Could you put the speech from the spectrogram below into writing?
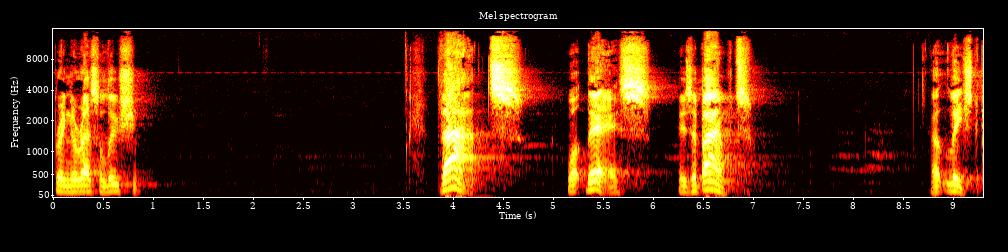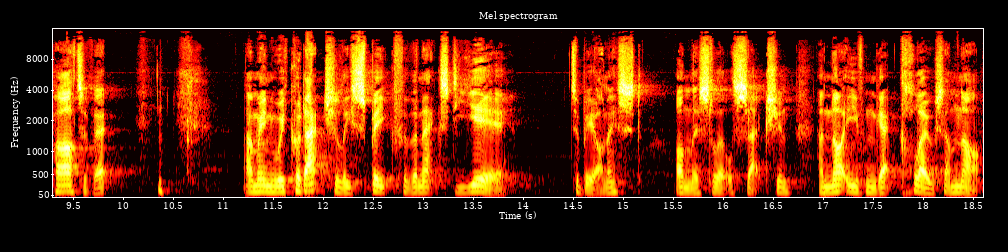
bring a resolution. That's what this is about. At least part of it. I mean, we could actually speak for the next year, to be honest, on this little section and not even get close. I'm not.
